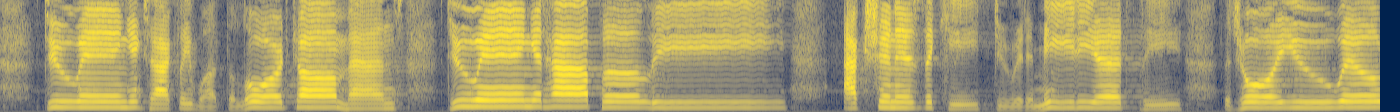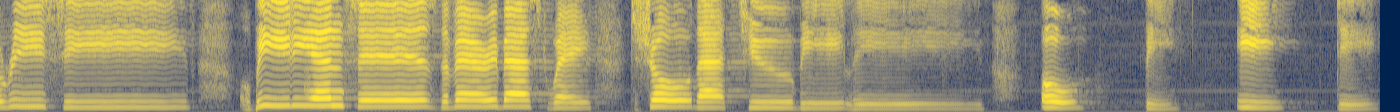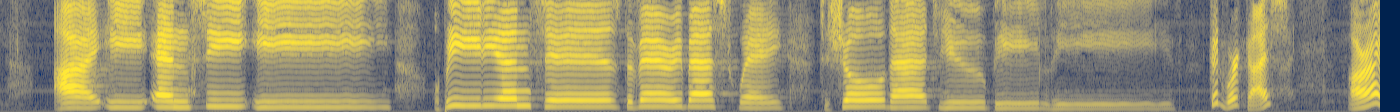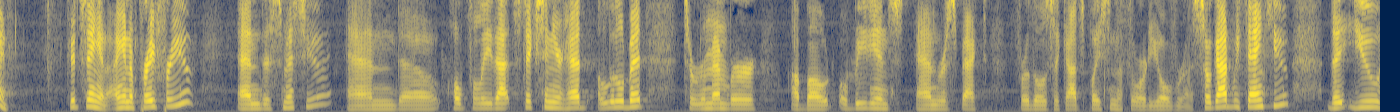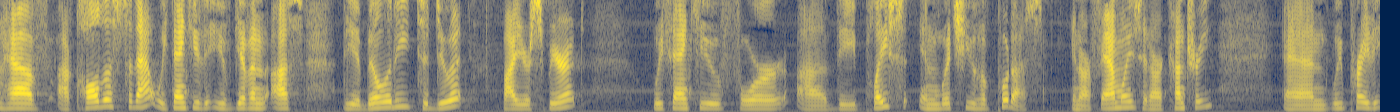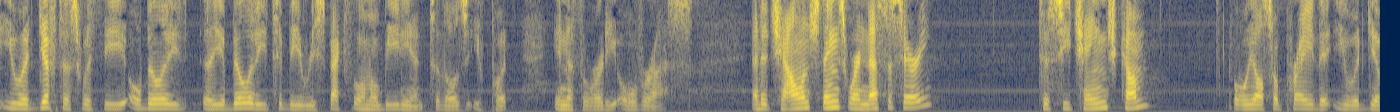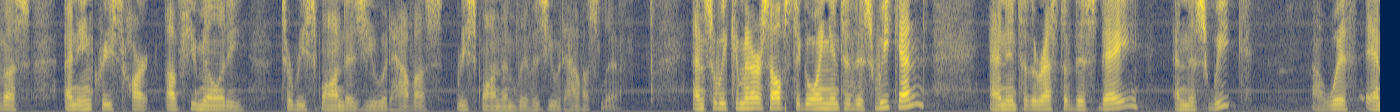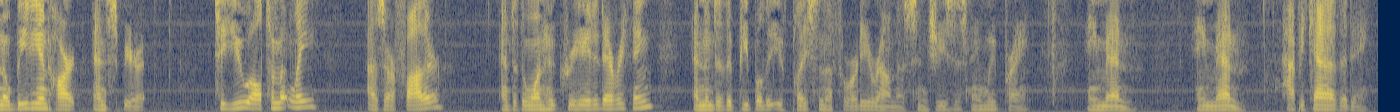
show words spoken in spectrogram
Doing exactly what the Lord commands, doing it happily. Action is the key, do it immediately. The joy you will receive. Obedience is the very best way to show that you believe. O B E D I E N C E. Obedience is the very best way to show that you believe. Good work, guys. All right. Good singing. I'm going to pray for you and dismiss you. And uh, hopefully that sticks in your head a little bit to remember about obedience and respect for those that God's placed in authority over us. So, God, we thank you that you have uh, called us to that. We thank you that you've given us the ability to do it by your Spirit. We thank you for uh, the place in which you have put us in our families, in our country. And we pray that you would gift us with the ability, the ability to be respectful and obedient to those that you've put in authority over us. And to challenge things where necessary, to see change come. But we also pray that you would give us an increased heart of humility to respond as you would have us respond and live as you would have us live. And so we commit ourselves to going into this weekend and into the rest of this day and this week uh, with an obedient heart and spirit to you ultimately as our Father and to the one who created everything and into the people that you've placed in authority around us. In Jesus' name we pray. Amen. Amen. Happy Canada Day.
